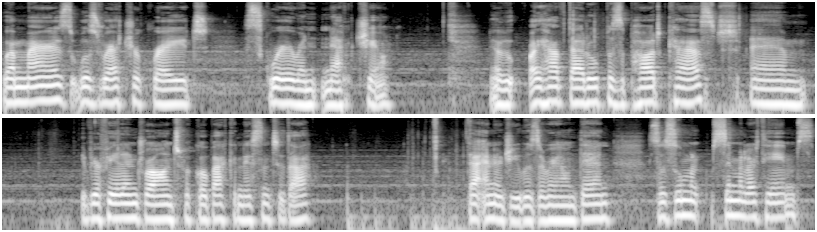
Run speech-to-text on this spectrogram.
when Mars was retrograde squaring Neptune. Now, I have that up as a podcast. Um, if you're feeling drawn to it, go back and listen to that. That energy was around then. So, some similar themes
